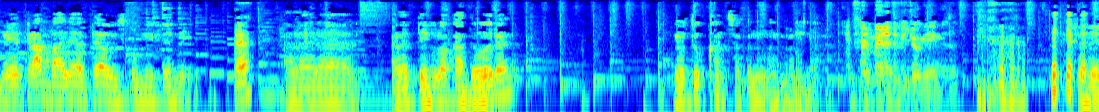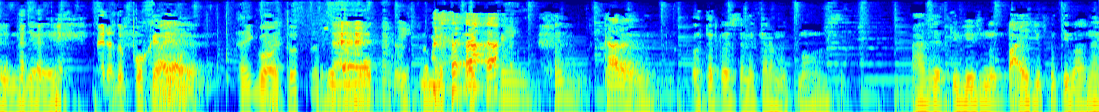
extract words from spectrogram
Mãe trabalha até hoje como enfermeira. É? Ela era. Ela teve locadora em outro canto, só que eu não lembro onde era. Enfermeira de videogames. Né? Enfermeira de videogame. Era do Pokémon. Olha, É igual em todo canto. Geralmente, geralmente é tem. Cara, outra coisa também que era muito bom. assim, A gente vive no país de futebol, né?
